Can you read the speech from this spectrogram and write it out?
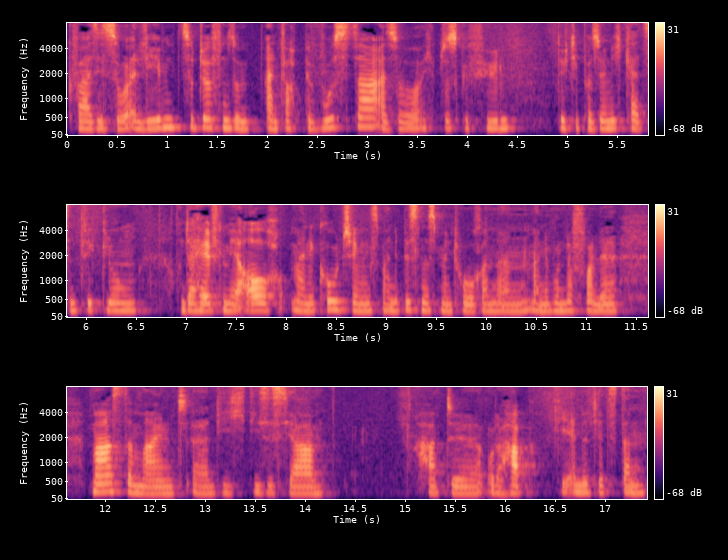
quasi so erleben zu dürfen, so einfach bewusster. Also ich habe das Gefühl, durch die Persönlichkeitsentwicklung, und da helfen mir auch meine Coachings, meine Business-Mentorinnen, meine wundervolle Mastermind, äh, die ich dieses Jahr hatte oder habe, die endet jetzt dann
